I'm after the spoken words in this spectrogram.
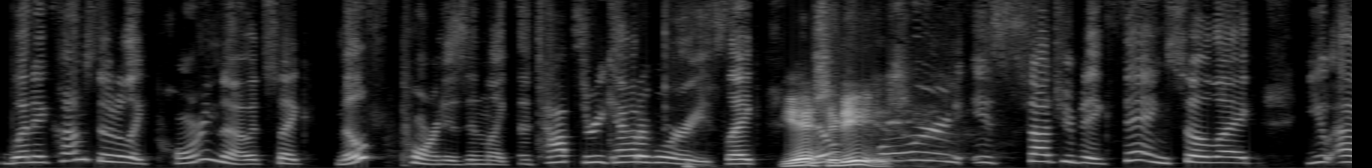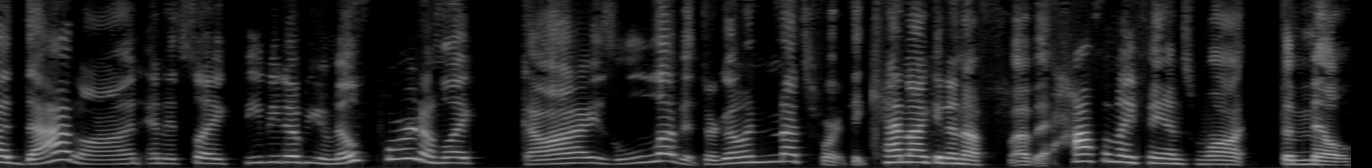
when it comes to like porn, though, it's like MILF porn is in like the top three categories. Like, yes, MILF it is. Porn is such a big thing. So, like, you add that on, and it's like BBW MILF porn. I'm like, guys love it. They're going nuts for it. They cannot get enough of it. Half of my fans want the MILF,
